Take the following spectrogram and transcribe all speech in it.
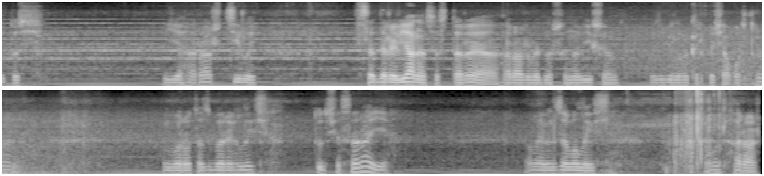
Тут ось є гараж цілий. Все дерев'яне, все старе, а гараж видно, що новіше з білого кирпича построєний. Ворота збереглися. Тут ще сарай є, але він завалився. От гараж.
